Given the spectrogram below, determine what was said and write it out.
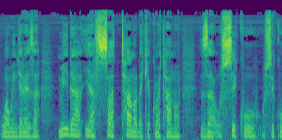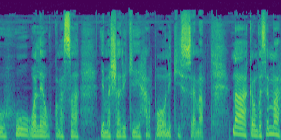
wa Uingereza mida ya saa tano dakika kumi tano za usiku usiku huu wa leo kwa masaa ya mashariki hapo nikisema. Na kama vyosema,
